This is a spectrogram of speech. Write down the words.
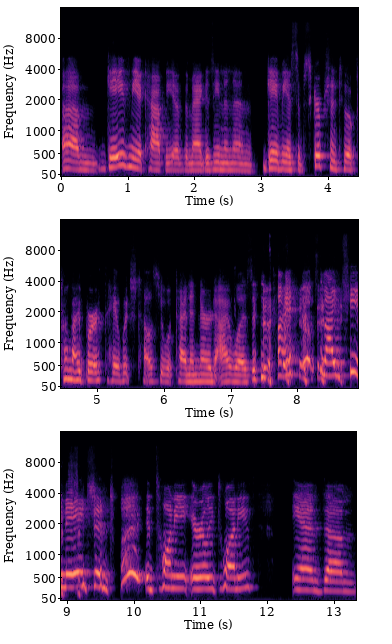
um, gave me a copy of the magazine and then gave me a subscription to it for my birthday, which tells you what kind of nerd I was in my, my teenage and in 20 early 20s and um,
